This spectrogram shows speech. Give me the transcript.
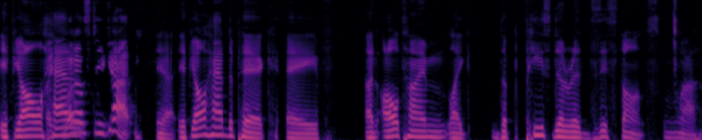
if y'all Like, had what else do you got? Yeah, if y'all had to pick a an all-time like the piece de resistance, mwah.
